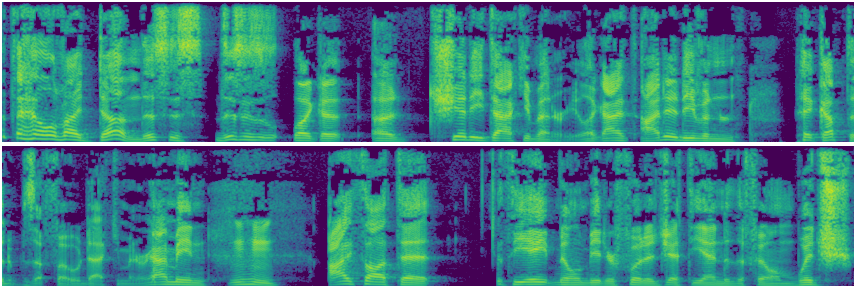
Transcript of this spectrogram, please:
"What the hell have I done? This is this is like a a shitty documentary." Like I I didn't even pick up that it was a faux documentary. I mean, I thought that the eight millimeter footage at the end of the film, which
